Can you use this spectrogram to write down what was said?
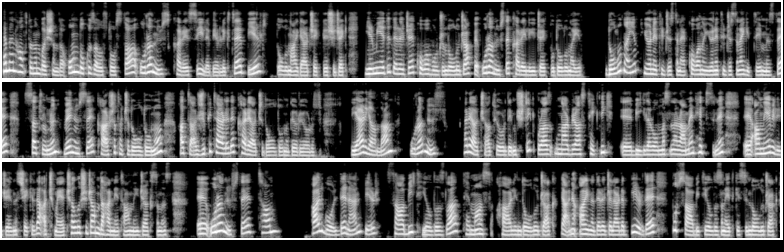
Hemen haftanın başında 19 Ağustos'ta Uranüs karesi ile birlikte bir dolunay gerçekleşecek. 27 derece Kova burcunda olacak ve Uranüs de kareleyecek bu dolunayı. Dolunay'ın yöneticisine, kovanın yöneticisine gittiğimizde Satürn'ün Venüs'e karşıt açıda olduğunu hatta Jüpiter'le de kare açıda olduğunu görüyoruz. Diğer yandan Uranüs kare açı atıyor demiştik. Biraz, bunlar biraz teknik e, bilgiler olmasına rağmen hepsini e, anlayabileceğiniz şekilde açmaya çalışacağım. Daha net anlayacaksınız. E, Uranüs de tam Algol denen bir sabit yıldızla temas halinde olacak. Yani aynı derecelerde bir de bu sabit yıldızın etkisinde olacak.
